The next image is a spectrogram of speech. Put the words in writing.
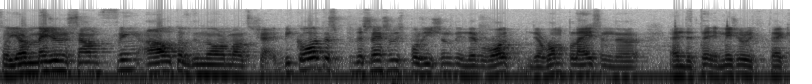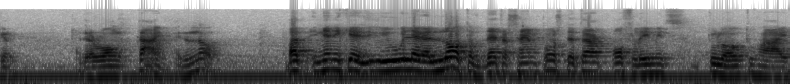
So you're measuring something out of the normal shape because the, the sensor is positioned in the, wrong, the wrong place and the, and the measure is taken at the wrong time. I don't know. But in any case, you will have a lot of data samples that are off limits, too low, too high.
